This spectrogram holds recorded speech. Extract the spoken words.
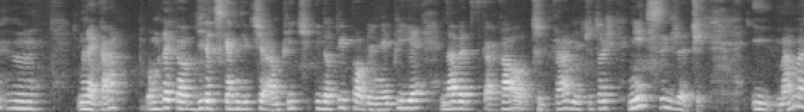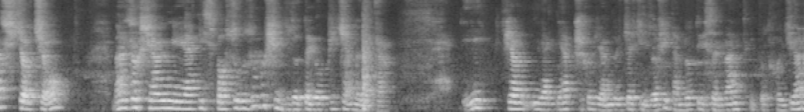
mm, mleka, bo mleka od dziecka nie chciałam pić i do tej pory nie piję, nawet w kakao, czy w kawie, czy coś, nic z tych rzeczy. I mama z ciocią bardzo chciały mnie w jakiś sposób zmusić do tego picia mleka. I jak ja przychodziłam do cioci Zosi, tam do tej serwantki podchodziłam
